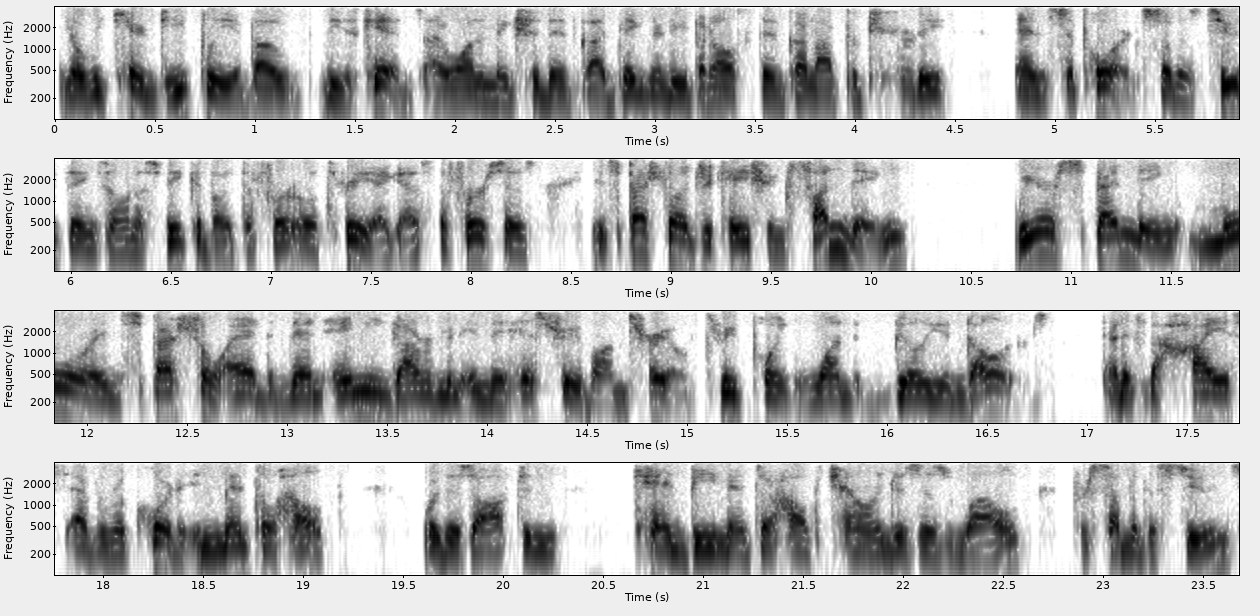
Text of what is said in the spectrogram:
you know, we care deeply about these kids. I want to make sure they've got dignity, but also they've got opportunity and support. So there's two things I want to speak about. The first, well, three, I guess. The first is in special education funding. We are spending more in special ed than any government in the history of Ontario, $3.1 billion. That is the highest ever recorded. In mental health, where there's often can be mental health challenges as well for some of the students,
